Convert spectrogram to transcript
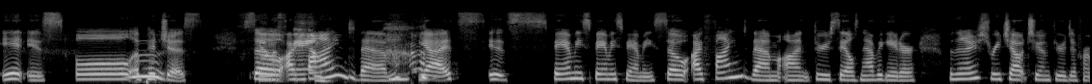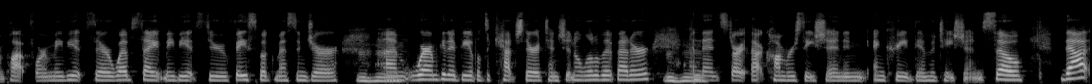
it is full Ooh. of pitches. So I find them. yeah, it's it's spammy, spammy, spammy. So I find them on through Sales Navigator, but then I just reach out to them through a different platform. Maybe it's their website, maybe it's through Facebook Messenger, mm-hmm. um, where I'm going to be able to catch their attention a little bit better, mm-hmm. and then start that conversation and, and create the invitation. So that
